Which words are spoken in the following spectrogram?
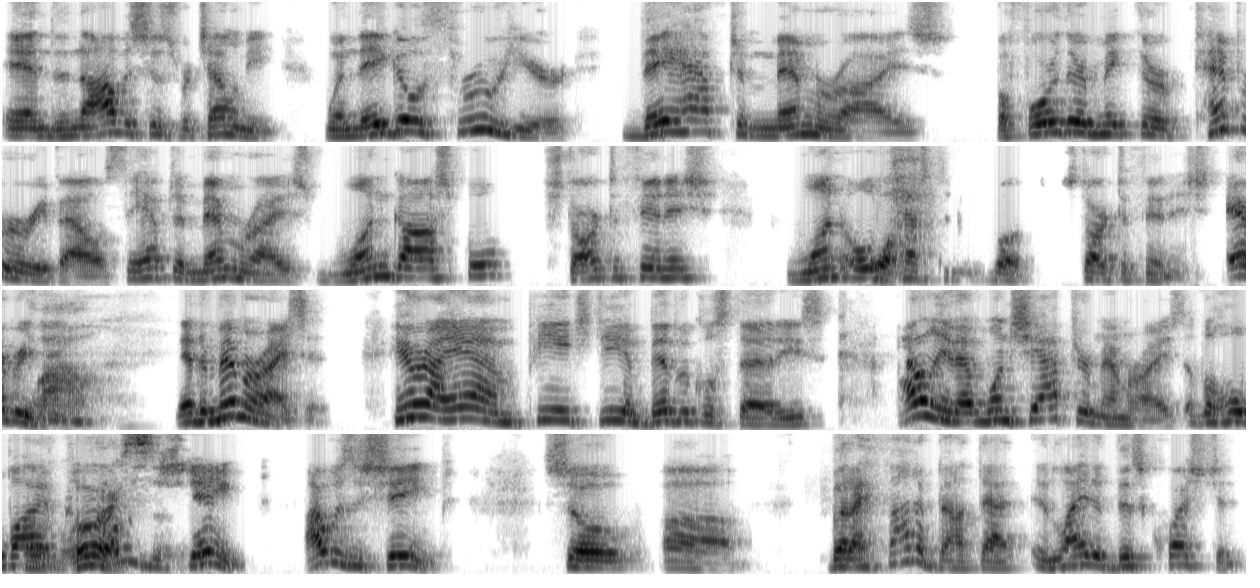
And the novices were telling me when they go through here, they have to memorize before they make their temporary vows, they have to memorize one gospel, start to finish, one Old wow. Testament book, start to finish, everything. Wow. They had to memorize it. Here I am, PhD in biblical studies. I don't even have one chapter memorized of the whole Bible. Of course. I was ashamed. I was ashamed. So, uh, but I thought about that in light of this question.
